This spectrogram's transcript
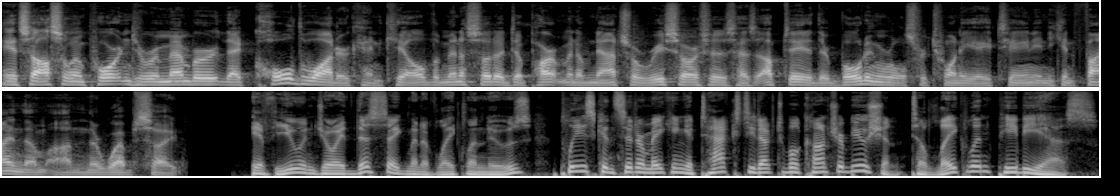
It's also important to remember that cold water can kill. The Minnesota Department of Natural Resources has updated their boating rules for 2018, and you can find them on their website. If you enjoyed this segment of Lakeland News, please consider making a tax-deductible contribution to Lakeland PBS.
